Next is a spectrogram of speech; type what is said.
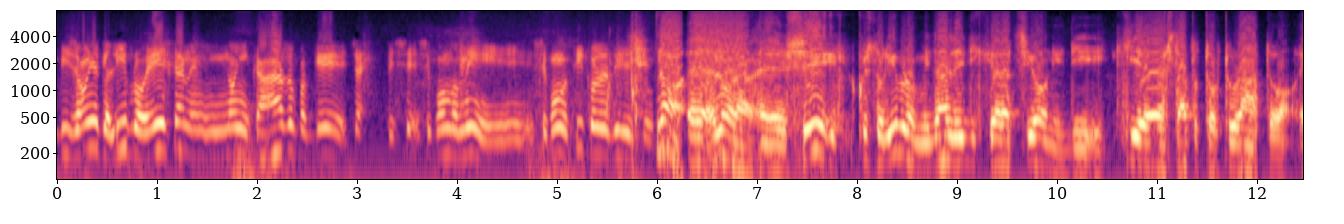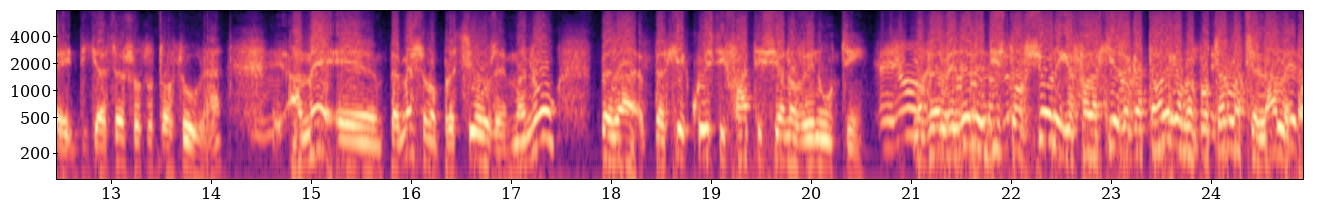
bisogna che il libro esca in ogni caso perché, cioè, se- secondo me, secondo te cosa dici tu? No, eh, allora, eh, se questo libro mi dà le dichiarazioni di chi è stato torturato e dichiarazioni sotto tortura, eh, a me, eh, per me sono preziose, ma non per- perché questi fatti siano avvenuti, Eh, no, ma per vedere no, le no, distorsioni che fa la Chiesa Cattolica per poter macellare le Esatto.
